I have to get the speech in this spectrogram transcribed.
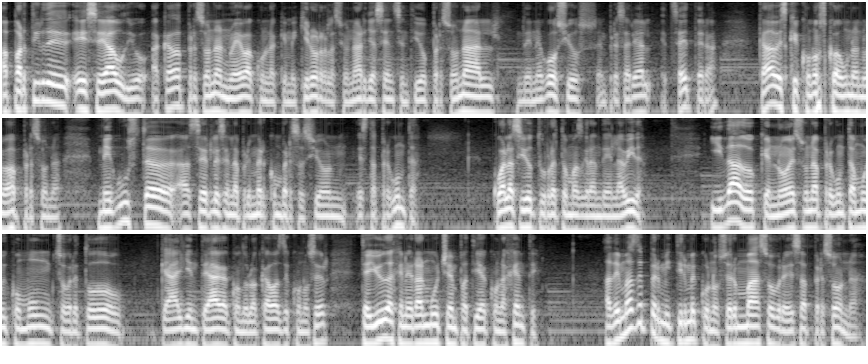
a partir de ese audio, a cada persona nueva con la que me quiero relacionar, ya sea en sentido personal, de negocios, empresarial, etc., cada vez que conozco a una nueva persona, me gusta hacerles en la primera conversación esta pregunta. ¿Cuál ha sido tu reto más grande en la vida? Y dado que no es una pregunta muy común, sobre todo que alguien te haga cuando lo acabas de conocer, te ayuda a generar mucha empatía con la gente. Además de permitirme conocer más sobre esa persona,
